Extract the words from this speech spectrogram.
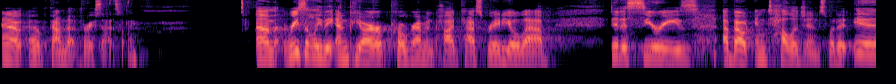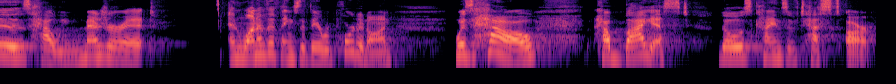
and I, I found that very satisfying. Um, recently, the NPR program and podcast Radiolab did a series about intelligence, what it is, how we measure it. And one of the things that they reported on was how, how biased those kinds of tests are.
